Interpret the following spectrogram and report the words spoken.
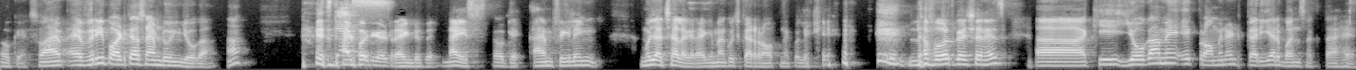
Okay, so I'm every podcast I'm doing yoga. Huh? Is yes. that what you're trying to say? Nice. Okay, I'm feeling मुझे अच्छा लग रहा है कि मैं कुछ कर रहा हूँ अपने को लेके द फोर्थ क्वेश्चन इज़ कि योगा में एक प्रोमिनेंट करियर बन सकता है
